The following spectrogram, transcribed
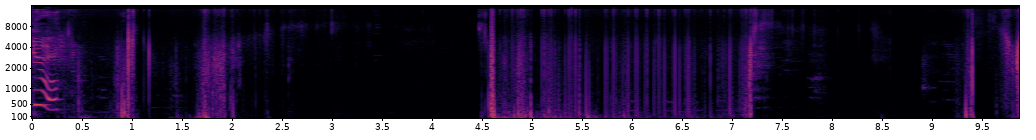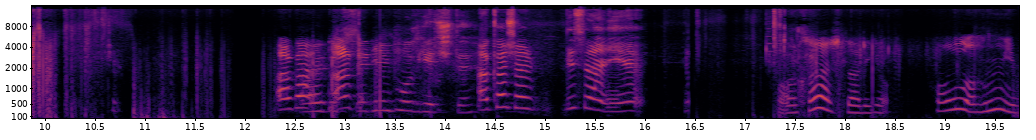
Geliyor. Arka, Evet arka, istediğim poz geçti. arkadaşlar bir saniye. Arkadaşlar ya. Allah'ım ya.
